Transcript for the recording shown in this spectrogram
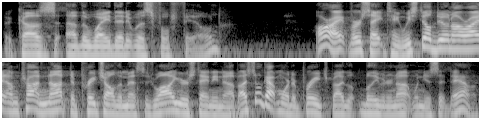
because of the way that it was fulfilled. All right, verse 18. We still doing all right? I'm trying not to preach all the message while you're standing up. I still got more to preach, believe it or not, when you sit down.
